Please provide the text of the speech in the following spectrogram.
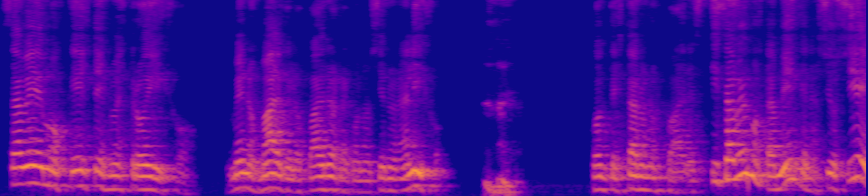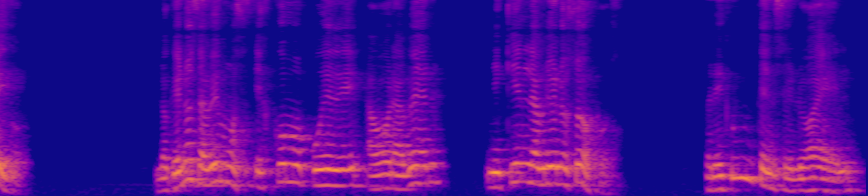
Sabemos que este es nuestro hijo Menos mal que los padres reconocieron al hijo. Contestaron los padres. Y sabemos también que nació ciego. Lo que no sabemos es cómo puede ahora ver ni quién le abrió los ojos. Pregúntenselo a él,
